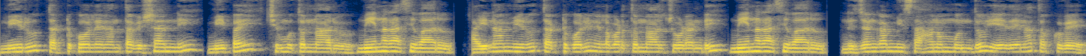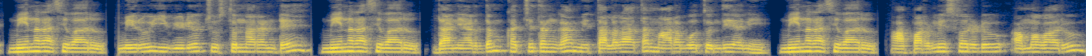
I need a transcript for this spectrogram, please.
మీరు తట్టుకోలేనంత విషయాన్ని మీపై చిమ్ముతున్నారు. మీనరాశి వారు అయినా మీరు తట్టుకొని నిలబడుతున్నారు చూడండి. మీనరాశి వారు నిజంగా మీ సహనం ముందు ఏదైనా తక్కువే. మీనరాశి వారు మీరు ఈ వీడియో చూస్తున్నారంటే మీనరాశి వారు దాని అర్థం ఖచ్చితంగా మీ తలరాత మారబోతుంది అని. మీనరాశి వారు ఆ పరమేశ్వరుడు అమ్మవారు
